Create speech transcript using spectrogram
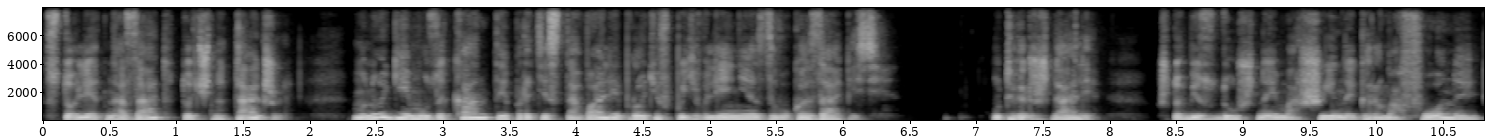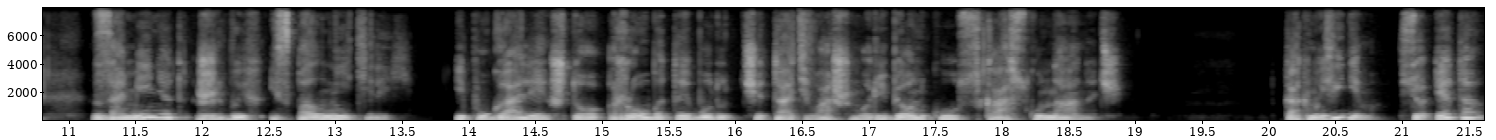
Сто лет назад точно так же многие музыканты протестовали против появления звукозаписи. Утверждали, что бездушные машины-граммофоны заменят живых исполнителей и пугали, что роботы будут читать вашему ребенку сказку на ночь. Как мы видим, все это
